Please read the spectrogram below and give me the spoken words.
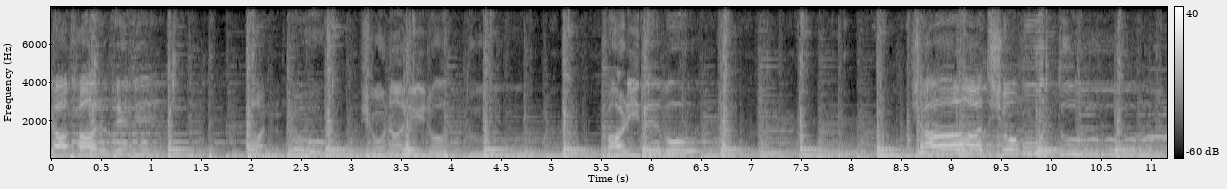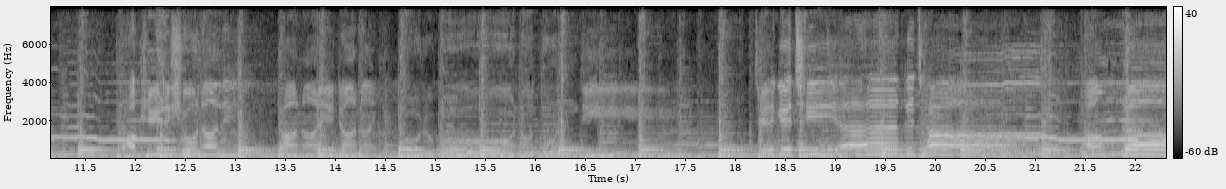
রাত্রির ভেঙে আনব সোনালি রোদ্দুর পাড়ি দেব। সাত সমুদ্র, পাখির সোনালি ডানায় ডানায় করব নতুন দিন। জেগেছি এক ঝা আমরা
